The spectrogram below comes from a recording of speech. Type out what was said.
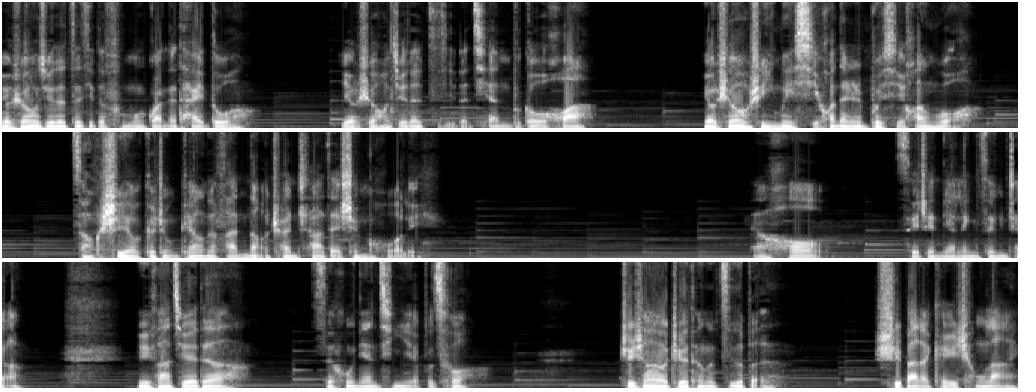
有时候觉得自己的父母管得太多，有时候觉得自己的钱不够花，有时候是因为喜欢的人不喜欢我，总是有各种各样的烦恼穿插在生活里。然后，随着年龄增长，愈发觉得似乎年轻也不错，至少有折腾的资本，失败了可以重来，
